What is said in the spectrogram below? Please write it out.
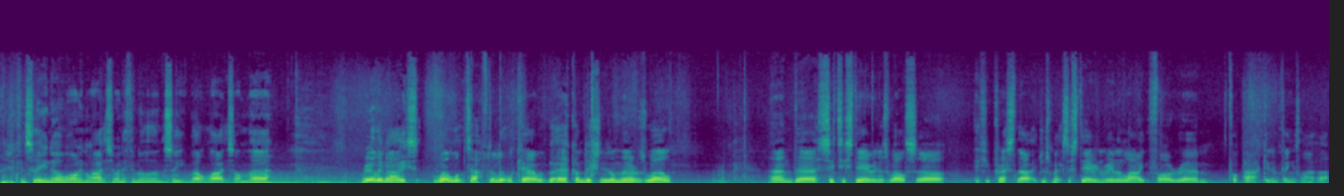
As you can see, no warning lights or anything other than seat belt lights on there. Really nice, well looked after little car. We've got air conditioning on there as well and uh, city steering as well so if you press that it just makes the steering really light for um, for parking and things like that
